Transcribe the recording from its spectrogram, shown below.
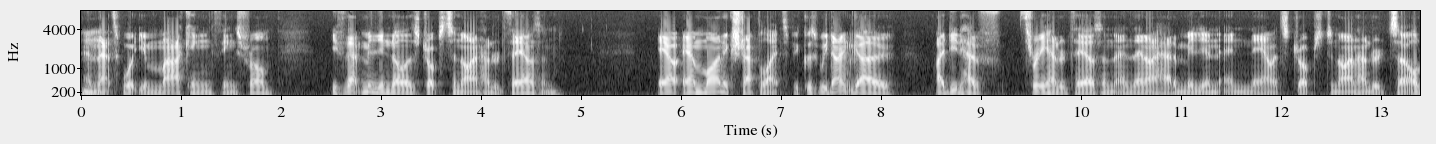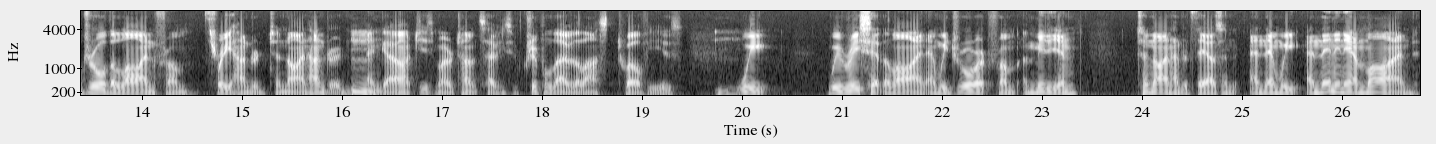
and that's what you're marking things from. If that million dollars drops to 900,000, our, our mind extrapolates because we don't go, I did have 300,000 and then I had a million and now it's dropped to 900. So I'll draw the line from 300 to 900 hmm. and go, oh, geez, my retirement savings have tripled over the last 12 years. Hmm. We, we reset the line and we draw it from a million to 900,000 and then we, and then in our mind,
